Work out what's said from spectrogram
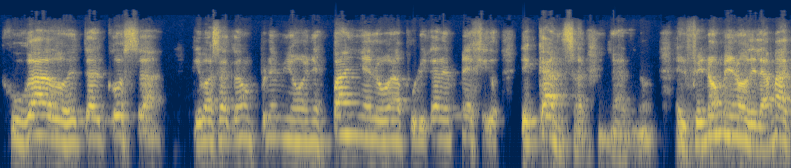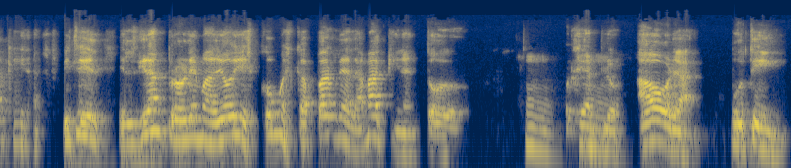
jugados de tal cosa, que va a sacar un premio en España, lo van a publicar en México, te cansa al final, ¿no? El fenómeno de la máquina. Viste, el, el gran problema de hoy es cómo escaparle a la máquina en todo. Mm, Por ejemplo, mm, ahora, Putin,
